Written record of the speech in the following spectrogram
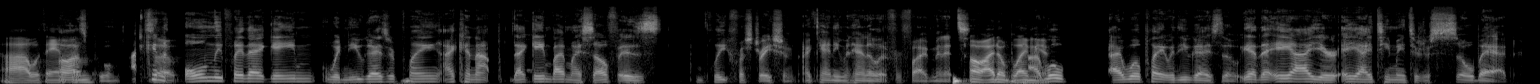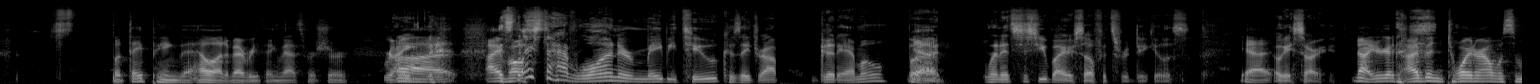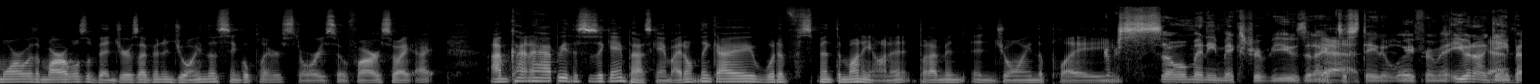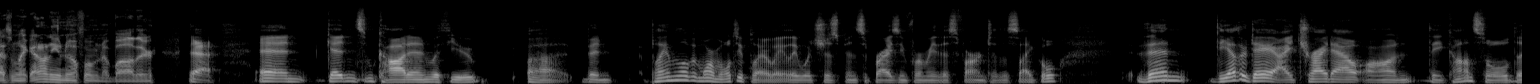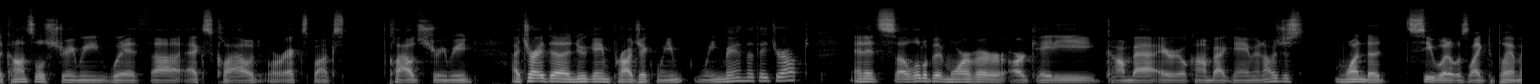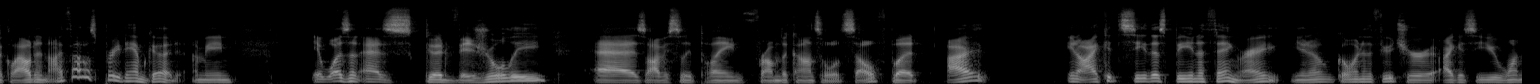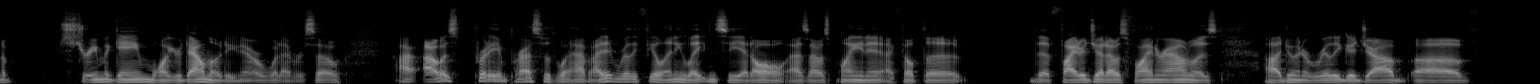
uh, with you. Oh, that's Anthem. cool. I can So- only play that game when you guys are playing. I cannot. That game by myself is complete frustration. I can't even handle it for five minutes. oh, I don't blame I you. will I will play it with you guys though. Yeah, the AI your AI teammates are just so bad. but they ping the hell out of everything. That's for sure. Right. Uh, it's also, nice to have one or maybe two because they drop good ammo, but Yeah. when it's just you by yourself, it's ridiculous. yeah. Okay, sorry. No, you're good. I've been toying around with some more with the Marvel's Avengers. I've been enjoying the single player story so far. So I, I I'm kind of happy this is a Game Pass game. I don't think I would have spent the money on it, but I've been enjoying the play. There were so many mixed reviews that I just stayed away from it. Even on Yeah. Game Pass, I'm like, I don't even know if I'm gonna bother. Yeah, and getting some caught in with you. Uh, been playing a little bit more multiplayer lately, which has been surprising for me this far into the cycle. Then the other day, I tried out on the console, the console streaming with uh, XCloud or Xbox Cloud streaming. I tried the new game Project Wing, Wingman that they dropped, and it's a little bit more of a arcadey combat, aerial combat game. And I was just wanted to see what it was like to play on the cloud, and I thought it was pretty damn good. I mean, it wasn't as good visually as obviously playing from the console itself, but I you know, I could see this being a thing, right? You know, going in the future, I could see you wanting to stream a game while you're downloading it or whatever. So I, I was pretty impressed with what happened. I didn't really feel any latency at all as I was playing it. I felt the the fighter jet I was flying around was uh, doing a really good job of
